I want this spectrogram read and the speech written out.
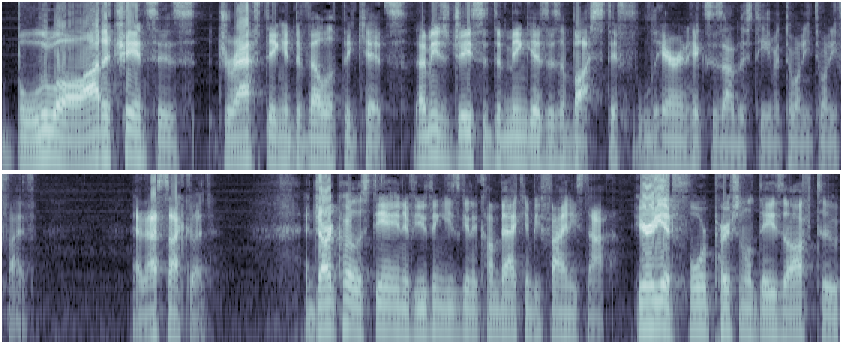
blew a lot of chances drafting and developing kids. That means Jasson Dominguez is a bust if Aaron Hicks is on this team in 2025. And that's not good. And Giancarlo Stanton, if you think he's going to come back and be fine, he's not. He already had four personal days off to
